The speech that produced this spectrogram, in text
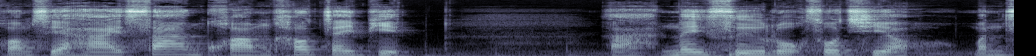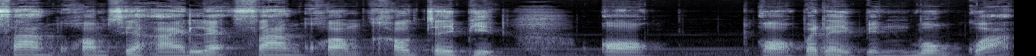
ความเสียหายสร้างความเข้าใจผิดในสื่อโลกโซเชียลมันสร้างความเสียหายและสร้างความเข้าใจผิดออกออกไปได้เป็นวงกว้าง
